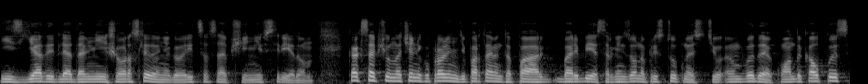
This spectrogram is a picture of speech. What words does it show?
изъяты для дальнейшего расследования, говорится в сообщении в среду. Как сообщил начальник управления Департамента по борьбе с организованной преступностью МВД Куанды Калпыс,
